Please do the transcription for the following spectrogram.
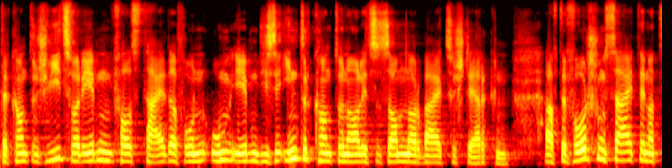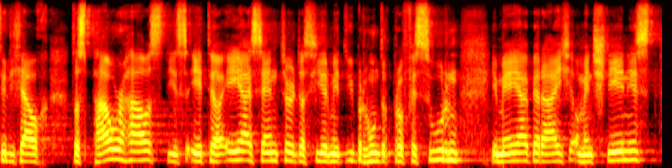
Der Kanton Schwyz war ebenfalls Teil davon, um eben diese interkantonale Zusammenarbeit zu stärken. Auf der Forschungsseite natürlich auch das Powerhouse, dieses ETH AI Center, das hier mit über 100 Professuren im AI-Bereich am Entstehen ist.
